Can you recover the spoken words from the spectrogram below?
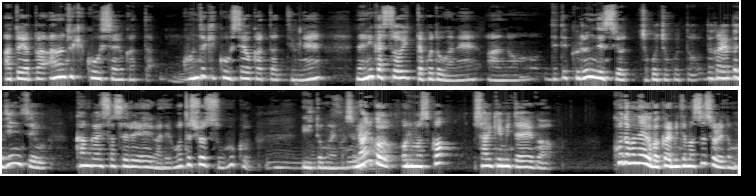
あとやっぱ、あの時こうしたらよかった。この時こうしたらよかったっていうね。何かそういったことがね、あの、出てくるんですよ、ちょこちょこと。だからやっぱ人生を考えさせる映画で、私はすごくいいと思います。何かありますか？最近見た映画。子供の映画ばっかり見てます？それとも。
